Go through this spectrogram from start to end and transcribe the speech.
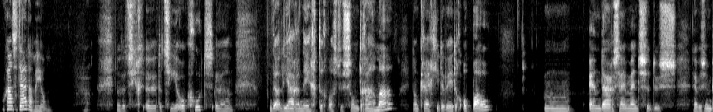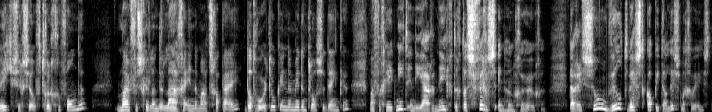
Hoe gaan ze daar dan mee om? Nou, dat, zie- eh, dat zie je ook goed. Eh, de jaren negentig was dus zo'n drama. Dan krijg je de wederopbouw. Mm, en daar zijn mensen dus, hebben ze een beetje zichzelf teruggevonden. Maar verschillende lagen in de maatschappij. Dat hoort ook in de middenklasse denken. Maar vergeet niet, in de jaren negentig, dat is vers in hun geheugen. Daar is zo'n wild west kapitalisme geweest,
